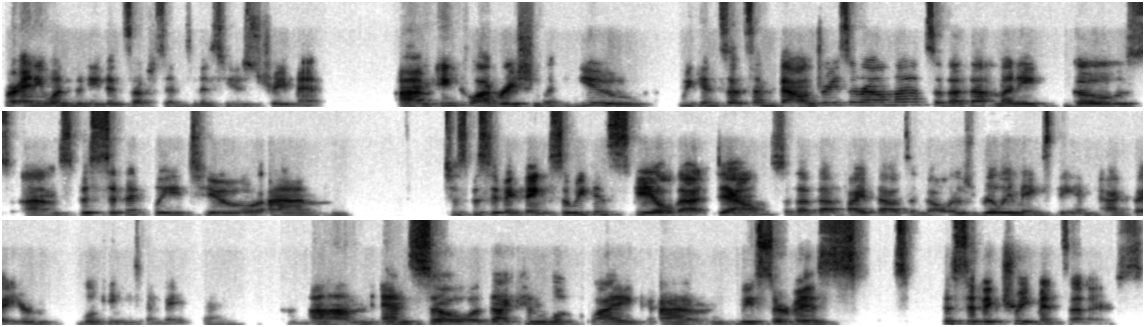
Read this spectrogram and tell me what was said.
for anyone who needed substance misuse treatment. Um, in collaboration with you, we can set some boundaries around that so that that money goes um, specifically to um, to specific things. So we can scale that down so that that $5,000 really makes the impact that you're looking to make. Um, and so that can look like um, we service specific treatment centers.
